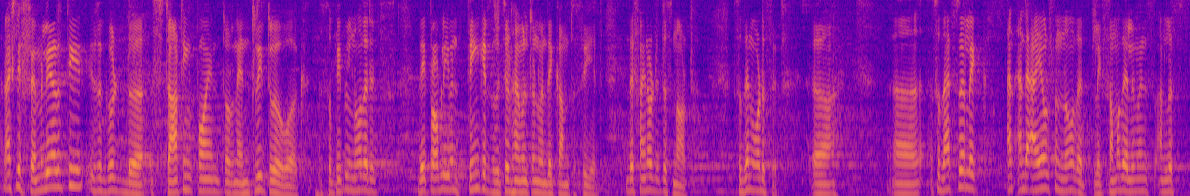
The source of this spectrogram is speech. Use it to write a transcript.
And actually, familiarity is a good uh, starting point or an entry to a work. So people know that it's. They probably even think it's Richard Hamilton when they come to see it. They find out it is not. So then, what is it? Uh, uh, so that's where like. And, and I also know that like some of the elements, unless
